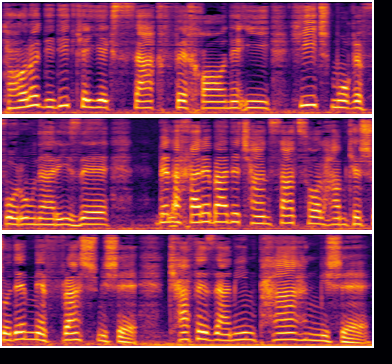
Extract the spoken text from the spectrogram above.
تا حالا دیدید که یک سقف خانه ای هیچ موقع فرو نریزه؟ بالاخره بعد چند صد سال هم که شده مفرش میشه کف زمین پهن میشه.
